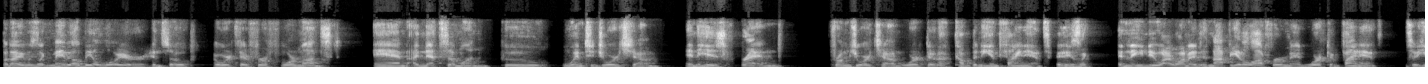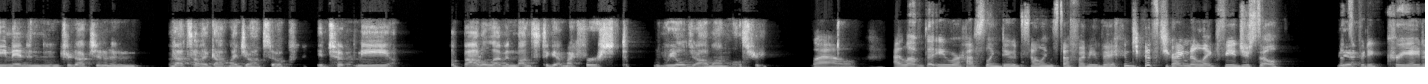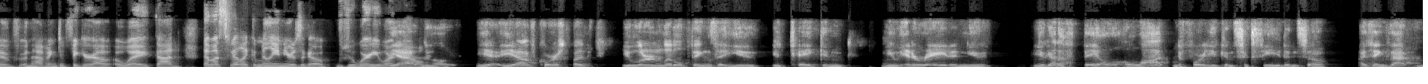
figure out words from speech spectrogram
But I was like, maybe I'll be a lawyer. And so I worked there for four months and I met someone who went to Georgetown, and his friend from Georgetown worked at a company in finance. And he's like, and they knew I wanted to not be at a law firm and work in finance. So he made an introduction, and that's how I got my job. So it took me about 11 months to get my first real job on Wall Street. Wow. I love that you were hustling, dude, selling stuff on eBay and just trying to like feed yourself. That's yeah. pretty creative and having to figure out a way. God, that must feel like a million years ago to where you are yeah, now. No, yeah, yeah, of course. But you learn little things that you you take and you mm-hmm. iterate and you you got to fail a lot before you can succeed. And so I think that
